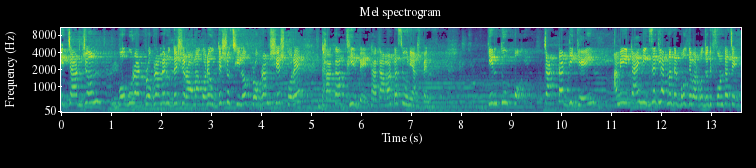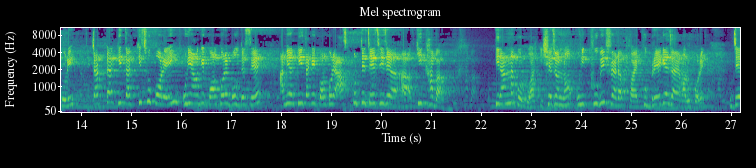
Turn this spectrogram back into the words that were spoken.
এই চারজন বগুড়ার প্রোগ্রামের উদ্দেশ্যে রওনা করে। উদ্দেশ্য ছিল প্রোগ্রাম শেষ করে ঢাকা ফিরবে। ঢাকা আমার কাছে উনি আসবেন। কিন্তু চারটার দিকেই আমি টাইম এক্স্যাক্টলি আপনাদের বলতে পারব, যদি ফোনটা চেক করি। চারটা কি তার কিছু পরেই উনি আমাকে কল করে বলতেছে, আমি আর কি তাকে কল করে আস্ক করতে চেয়েছি যে কি খাবা? কি রান্না করব আর কি? সেজন্য উনি খুবই ফেড আপ হয়, খুব রেগে যায় আমার উপরে। যে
